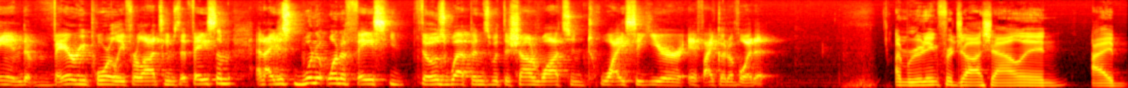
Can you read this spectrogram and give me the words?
end very poorly for a lot of teams that face him. And I just wouldn't want to face those weapons with Deshaun Watson twice a year if I could avoid it. I'm rooting for Josh Allen. I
